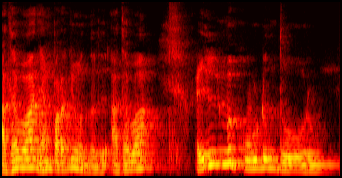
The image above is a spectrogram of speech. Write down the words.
അഥവാ ഞാൻ പറഞ്ഞു വന്നത് അഥവാ അൽമ കൂടുന്തോറും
